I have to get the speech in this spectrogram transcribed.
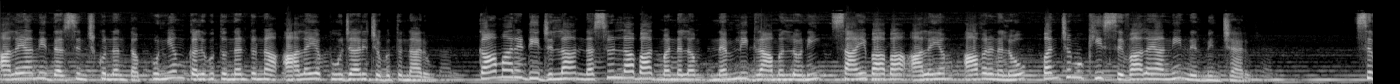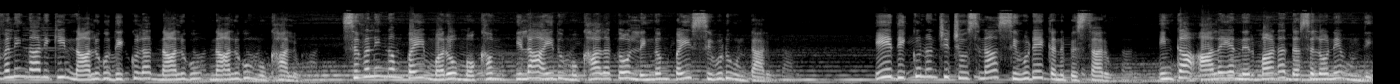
ఆలయాన్ని దర్శించుకున్నంత పుణ్యం కలుగుతుందంటున్న ఆలయ పూజారి చెబుతున్నారు. కామారెడ్డి జిల్లా నస్రుల్లాబాద్ మండలం నెమ్లి గ్రామంలోని సాయిబాబా ఆలయం ఆవరణలో పంచముఖి శివాలయాన్ని నిర్మించారు. శివలింగానికి నాలుగు దిక్కుల నాలుగు నాలుగు ముఖాలు. శివలింగంపై మరో ముఖం ఇలా ఐదు ముఖాలతో లింగంపై శివుడు ఉంటారు. ఏ దిక్కు నుంచి చూసినా శివుడే కనిపిస్తారు. ఇంకా ఆలయ నిర్మాణ దశలోనే ఉంది.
